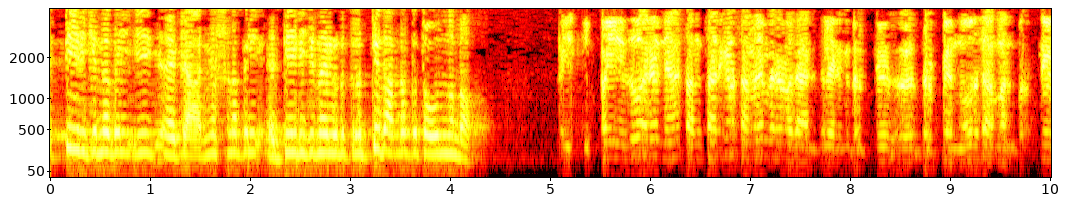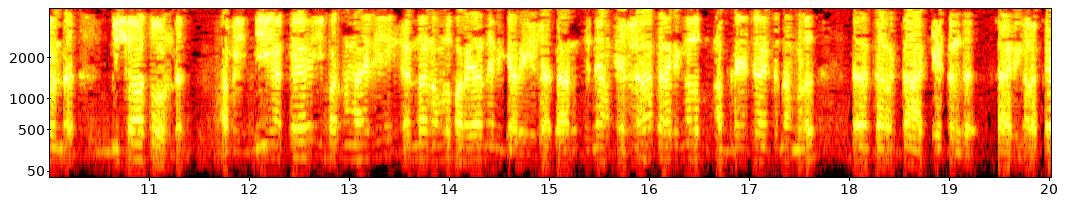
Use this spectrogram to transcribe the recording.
എത്തിയിരിക്കുന്നതിൽ ഈ അന്വേഷണത്തിൽ എത്തിയിരിക്കുന്നതിൽ ഒരു തൃപ്തി താങ്കൾക്ക് തോന്നുന്നുണ്ടോ? ഇപ്പൊ ഇതുവരെ ഞാൻ സംസാരിക്കുന്ന സമയം വരെയുള്ള കാര്യത്തിൽ എനിക്ക് തൃപ്തി തൃപ്തി നൂറ് ശതമാനം തൃപ്തിയുണ്ട് വിശ്വാസമുണ്ട് അപ്പൊ ഇനിയൊക്കെ ഈ പറഞ്ഞ മാതിരി എന്താ നമ്മൾ പറയാന്ന് എനിക്കറിയില്ല. കാരണം എല്ലാ കാര്യങ്ങളും അപ്ഡേറ്റ് ആയിട്ട് നമ്മൾ കറക്റ്റ് ആക്കിയിട്ടുണ്ട് കാര്യങ്ങളൊക്കെ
